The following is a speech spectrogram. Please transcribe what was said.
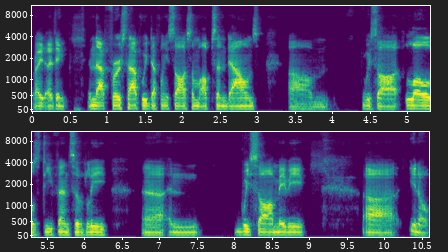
right? I think in that first half, we definitely saw some ups and downs. Um, we saw lulls defensively, uh, and we saw maybe, uh, you know,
